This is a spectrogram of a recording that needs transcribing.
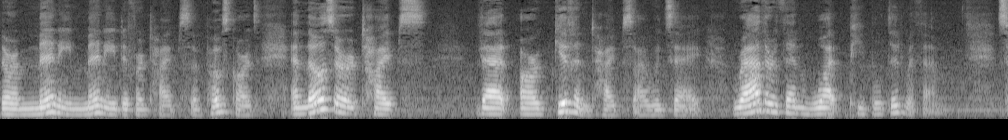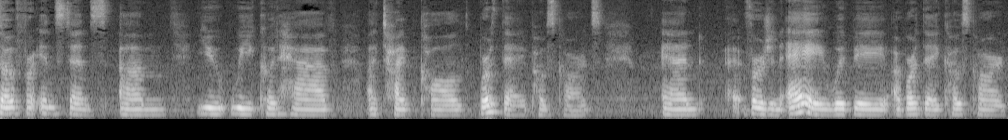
there are many, many different types of postcards. And those are types that are given types, I would say, rather than what people did with them. So, for instance, um, you we could have a type called birthday postcards, and version A would be a birthday postcard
